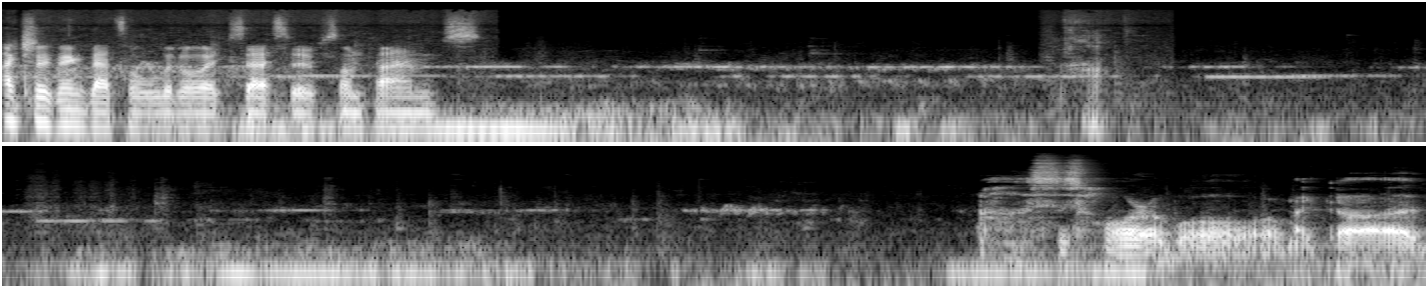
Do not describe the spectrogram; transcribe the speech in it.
I actually think that's a little excessive sometimes. Oh, this is horrible. Oh my god.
